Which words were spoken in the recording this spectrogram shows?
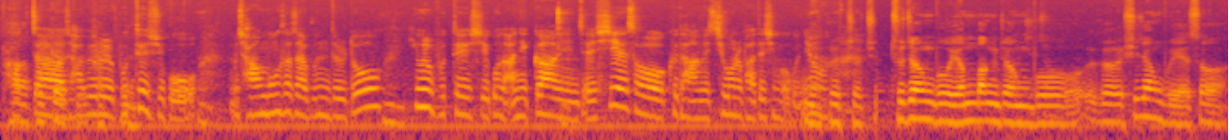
각자 자비를 네. 보태시고 네. 자원봉사자분들도 음. 힘을 보태시고 나니까 이제 시에서 그 다음에 지원을 받으신 거군요. 네, 그렇죠. 주, 정부 연방정부, 그 시정부에서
